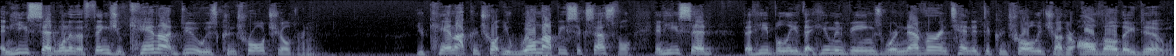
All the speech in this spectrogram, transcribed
And he said one of the things you cannot do is control children. You cannot control, you will not be successful. And he said that he believed that human beings were never intended to control each other, although they do.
